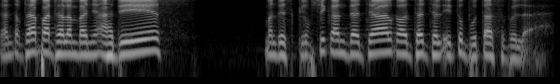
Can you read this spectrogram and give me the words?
Dan terdapat dalam banyak hadis mendeskripsikan Dajjal kalau Dajjal itu buta sebelah.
